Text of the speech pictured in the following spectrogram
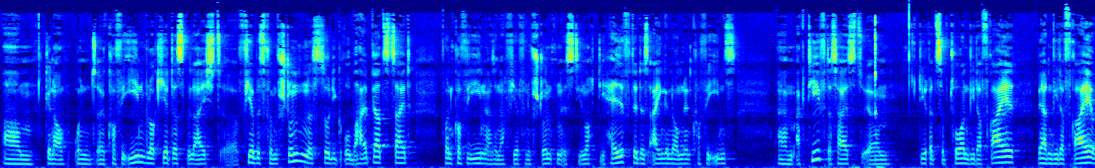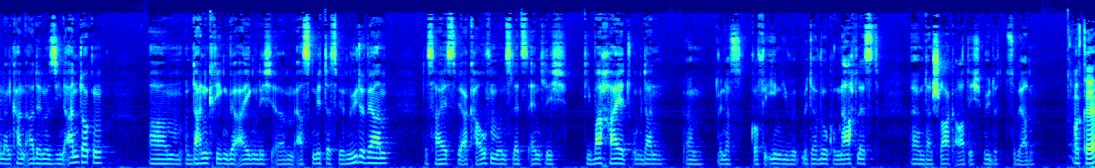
Ähm, genau, und äh, Koffein blockiert das vielleicht äh, vier bis fünf Stunden, das ist so die grobe Halbwertszeit von Koffein. Also nach vier, fünf Stunden ist die noch die Hälfte des eingenommenen Koffeins ähm, aktiv. Das heißt, ähm, die Rezeptoren wieder frei, werden wieder frei und dann kann Adenosin andocken. Ähm, und dann kriegen wir eigentlich ähm, erst mit, dass wir müde werden. Das heißt, wir erkaufen uns letztendlich die Wachheit, um dann ähm, wenn das Koffein mit der Wirkung nachlässt, ähm, dann schlagartig müde zu werden. Okay.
